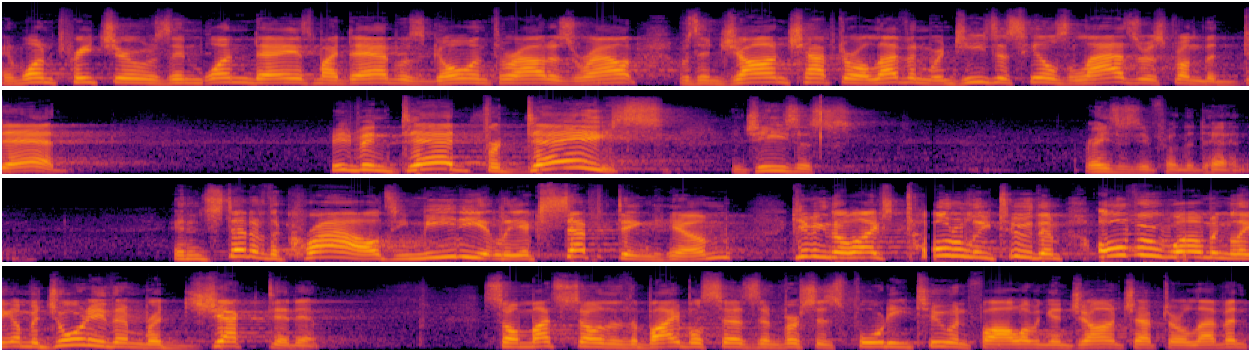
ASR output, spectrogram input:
And one preacher was in one day, as my dad was going throughout his route, was in John chapter 11, when Jesus heals Lazarus from the dead. He'd been dead for days. And Jesus raises him from the dead. And instead of the crowds immediately accepting him, giving their lives totally to them, overwhelmingly, a majority of them rejected him. So much so that the Bible says in verses 42 and following in John chapter 11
